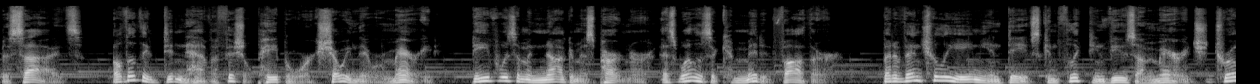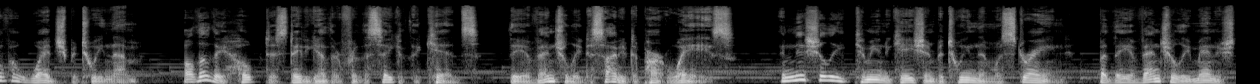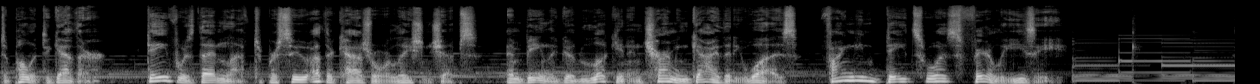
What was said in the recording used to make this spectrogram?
Besides, although they didn't have official paperwork showing they were married, Dave was a monogamous partner as well as a committed father. But eventually, Amy and Dave's conflicting views on marriage drove a wedge between them, Although they hoped to stay together for the sake of the kids, they eventually decided to part ways. Initially, communication between them was strained, but they eventually managed to pull it together. Dave was then left to pursue other casual relationships, and being the good looking and charming guy that he was, finding dates was fairly easy.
